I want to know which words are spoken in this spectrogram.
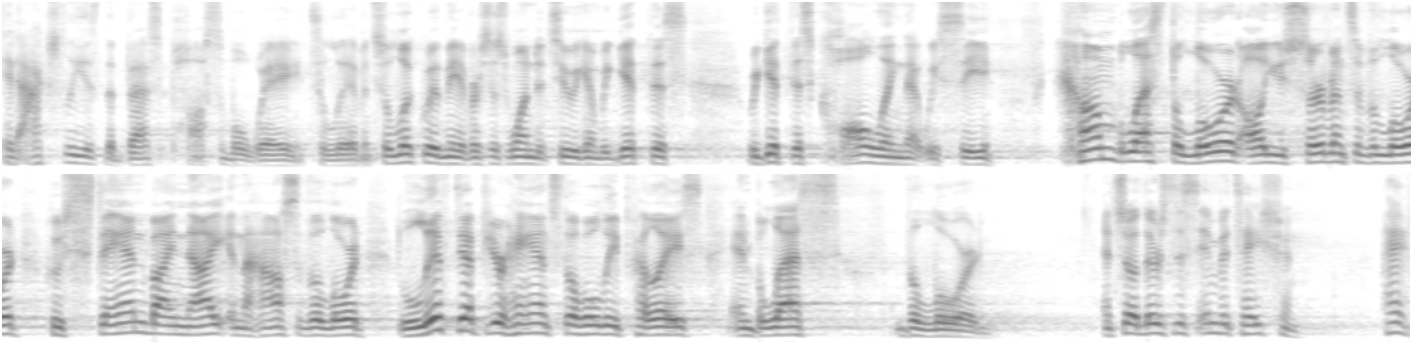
it actually is the best possible way to live. And so look with me at verses 1 to 2 again. We get this, we get this calling that we see. Come bless the Lord, all you servants of the Lord who stand by night in the house of the Lord. Lift up your hands to the holy place and bless the Lord. And so there's this invitation. Hey,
